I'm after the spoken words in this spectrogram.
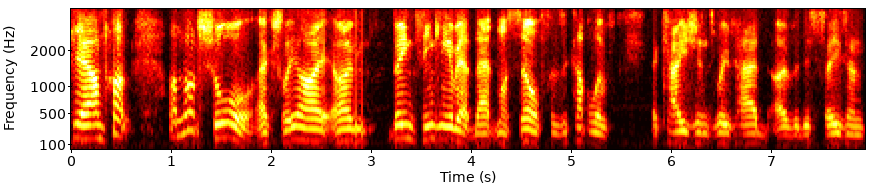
Yeah, I'm not. I'm not sure actually. I, I've been thinking about that myself. There's a couple of occasions we've had over this season.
